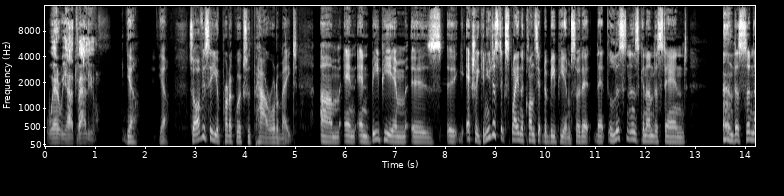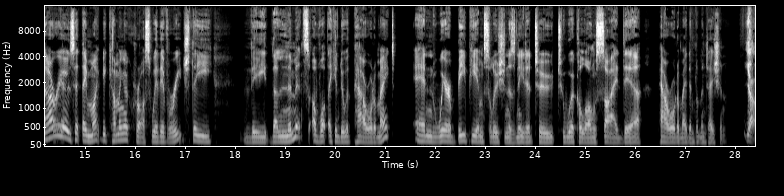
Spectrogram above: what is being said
where we add value. Yeah. Yeah. So obviously your product works with Power Automate. Um, and and BPM is uh, actually. Can you just explain the concept of BPM so that that listeners can understand the scenarios that they might be coming across where they've reached the the the limits of what they can do with Power Automate and where a BPM solution is needed to to work alongside their Power Automate implementation. Yeah,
